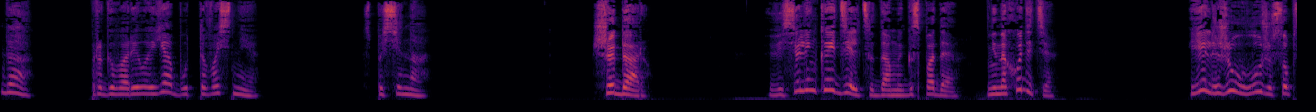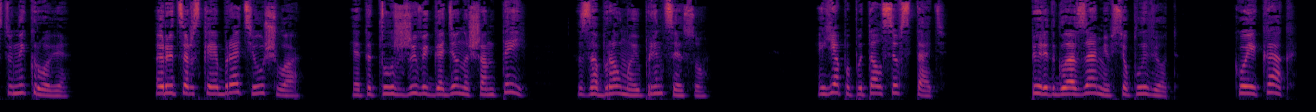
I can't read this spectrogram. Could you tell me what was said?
«Да», — проговорила я, будто во сне. «Спасена!» «Шидар!» Веселенькое дельце, дамы и господа, не находите? Я лежу в луже собственной крови. Рыцарская братья ушла. Этот лживый гаденыш Шантей забрал мою принцессу. Я попытался встать. Перед глазами все плывет. Кое-как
